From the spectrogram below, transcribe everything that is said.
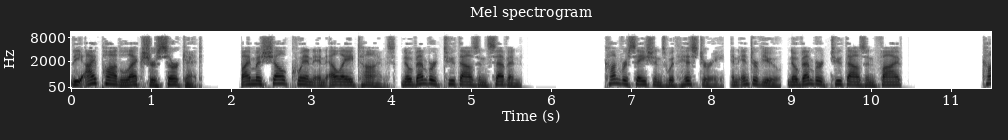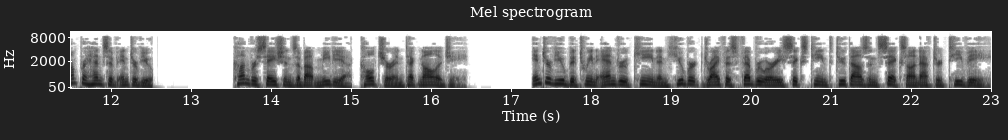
"'The iPod Lecture Circuit' By Michelle Quinn in LA Times, November 2007 Conversations with History, an interview, November 2005 Comprehensive interview Conversations about Media, Culture and Technology. Interview between Andrew Keen and Hubert Dreyfus February 16, 2006 on After TV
